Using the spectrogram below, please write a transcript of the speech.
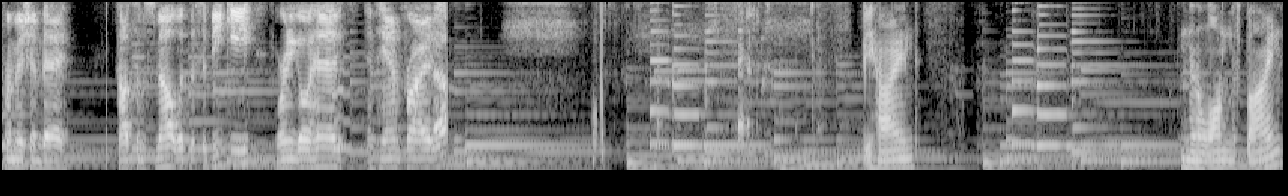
from Mission Bay. Caught some smelt with the sabiki. We're gonna go ahead and pan fry it up. Behind. And then along the spine.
